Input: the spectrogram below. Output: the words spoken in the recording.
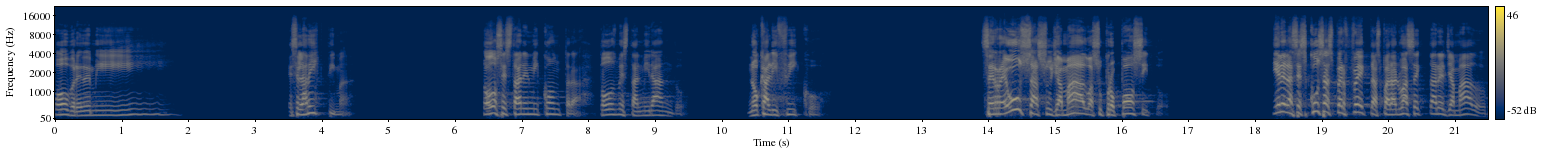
Pobre de mí. Es la víctima. Todos están en mi contra, todos me están mirando. No califico. Se rehúsa su llamado, a su propósito. Tiene las excusas perfectas para no aceptar el llamado.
